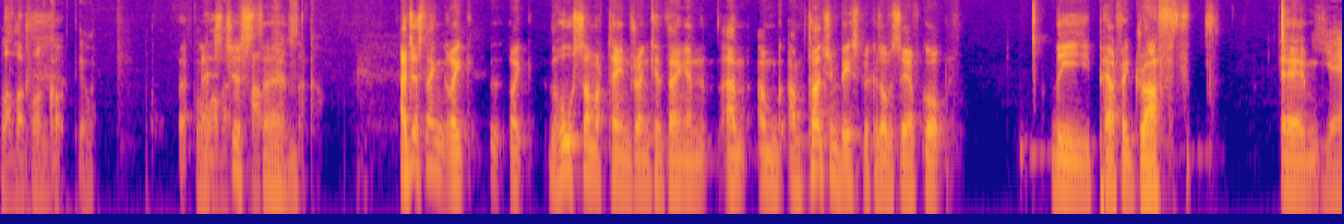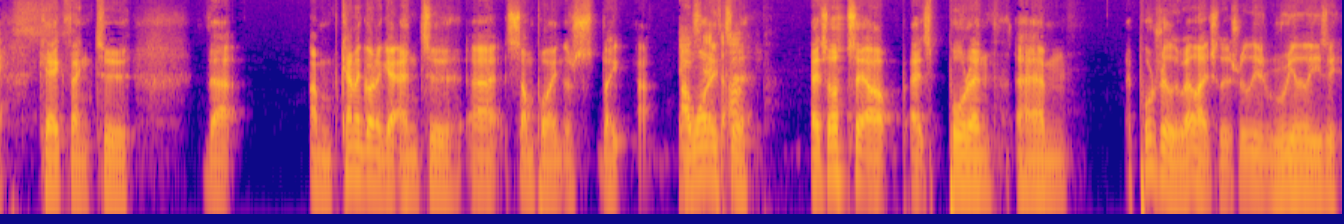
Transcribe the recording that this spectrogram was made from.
Love a prawn cocktail. Love It's it. just. Um. I just think like like the whole summertime drinking thing, and I'm I'm I'm touching base because obviously I've got the perfect draft um, Yes. keg thing too that I'm kind of going to get into at some point. There's like I, I wanted to. up? It's all set up. It's pouring. Um, it pours really well. Actually, it's really really easy.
